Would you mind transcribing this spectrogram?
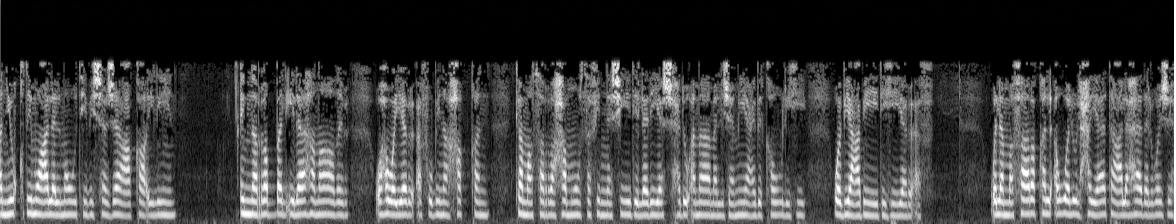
أن يقدموا على الموت بشجاعة قائلين إن الرب الإله ناظر وهو يرأف بنا حقا كما صرح موسى في النشيد الذي يشهد أمام الجميع بقوله وبعبيده يرأف. ولما فارق الأول الحياة على هذا الوجه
